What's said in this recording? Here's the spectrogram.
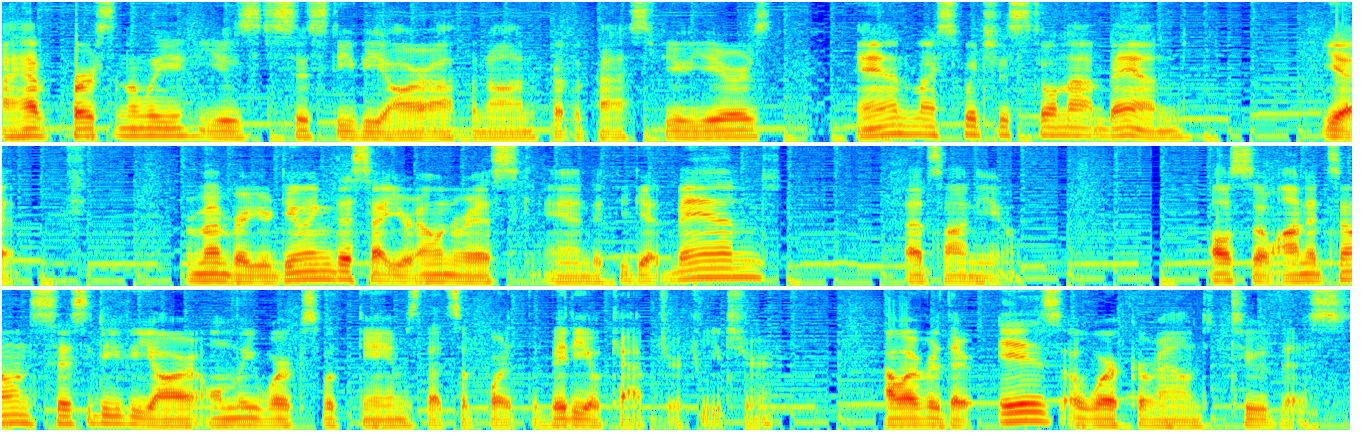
I have personally used SysDVR off and on for the past few years, and my Switch is still not banned. Yet. Remember, you're doing this at your own risk, and if you get banned, that's on you. Also, on its own, SysDVR only works with games that support the video capture feature. However, there is a workaround to this.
